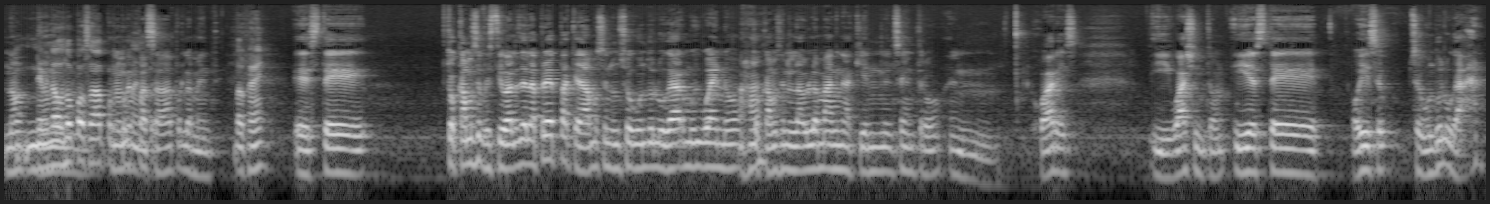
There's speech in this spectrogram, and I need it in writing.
No, Ni- no, no pasaba por no tu me mente. pasaba por la mente. Ok. Este, tocamos en festivales de la prepa, quedamos en un segundo lugar muy bueno. Ajá. Tocamos en el aula magna aquí en el centro, en Juárez y Washington. Y este, oye, se- segundo lugar.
